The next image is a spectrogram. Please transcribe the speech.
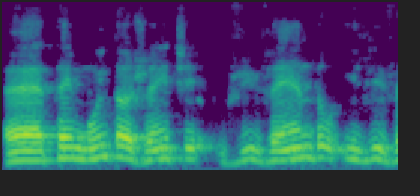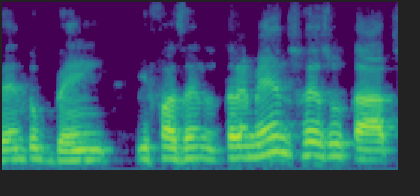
É, tem muita gente vivendo e vivendo bem e fazendo tremendos resultados,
